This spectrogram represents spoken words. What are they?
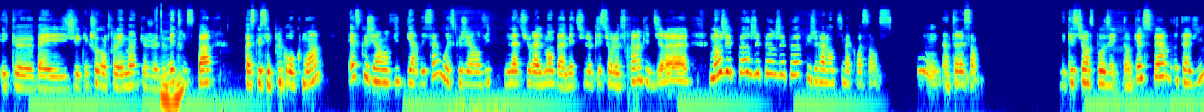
et que ben, j'ai quelque chose entre les mains que je ne Mhm. maîtrise pas parce que c'est plus gros que moi? Est-ce que j'ai envie de garder ça ou est-ce que j'ai envie naturellement ben, mettre le pied sur le frein puis de dire euh, non, j'ai peur, j'ai peur, j'ai peur, puis je ralentis ma croissance Hmm, Intéressant. Des questions à se poser. Dans quelle sphère de ta vie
